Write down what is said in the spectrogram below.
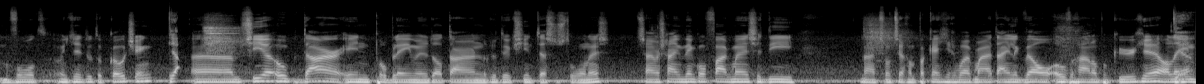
bijvoorbeeld, want je doet ook coaching. Ja. Ehm, zie je ook daarin problemen dat daar een reductie in testosteron is? Er zijn waarschijnlijk denk ik wel vaak mensen die, nou ik zal het zeggen een pakketje gebruiken, maar uiteindelijk wel overgaan op een kuurtje. Alleen Ja.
